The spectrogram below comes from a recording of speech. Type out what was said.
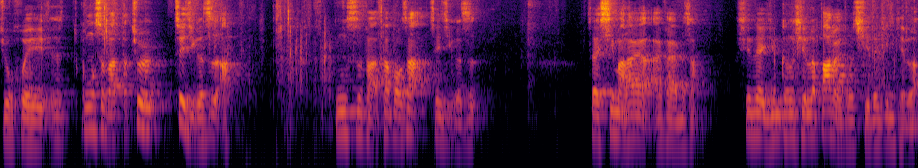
就会呃，公司法就是这几个字啊，《公司法大爆炸》这几个字，在喜马拉雅 FM 上，现在已经更新了八百多期的音频了。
